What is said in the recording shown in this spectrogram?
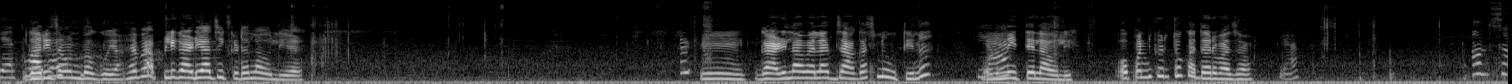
guess what? घरी जाऊन बघूया हे बघ आपली गाडी आज इकडे लावली आहे हम्म गाडी लावायला जागाच नव्हती ना म्हणून इथे लावली ओपन करतो का दरवाजा Yeah. Um. So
